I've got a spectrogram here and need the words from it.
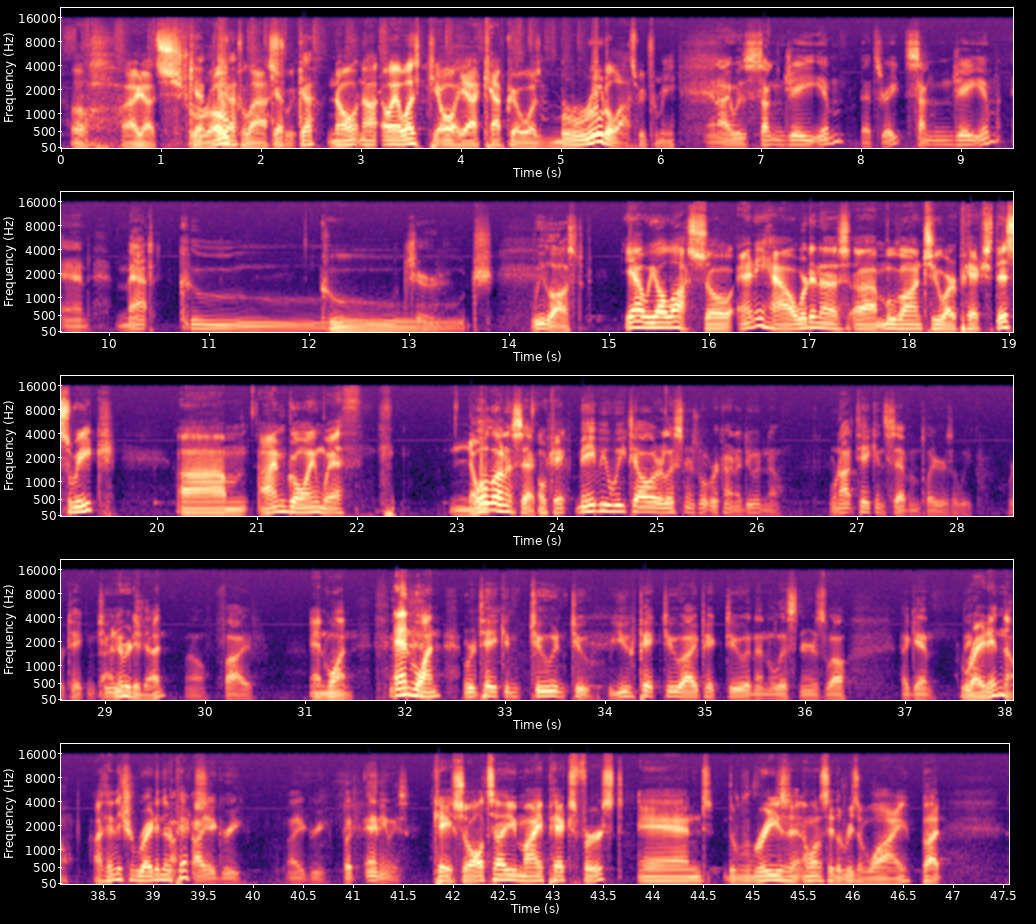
Oh, I got stroked Koepka? last week. Koepka? No, not. Oh, I was. Oh, yeah, Koepka was brutal last week for me. And I was Sungjae Im. That's right, Sungjae Im and Matt Coo. Cooch. We lost. Yeah, we all lost. So anyhow, we're gonna uh, move on to our picks this week. Um, I'm going with. no. Hold on a sec. Okay. Maybe we tell our listeners what we're kind of doing now. We're not taking seven players a week. We're taking two. I never each. did that. Well, five. And one. And one. We're taking two and two. You pick two, I pick two, and then the listeners. Well, again, they- Write in though. I think they should write in their picks. I agree. I agree. But anyways, Okay, so I'll tell you my picks first, and the reason I want to say the reason why, but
